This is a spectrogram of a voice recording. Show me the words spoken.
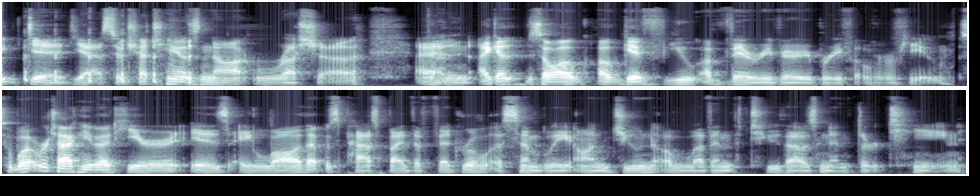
We did, yeah. So Chechnya is not Russia, and I guess so. I'll I'll give you a very very brief overview. So what we're talking about here is a law that was passed by the Federal Assembly on June eleventh, two thousand and thirteen,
